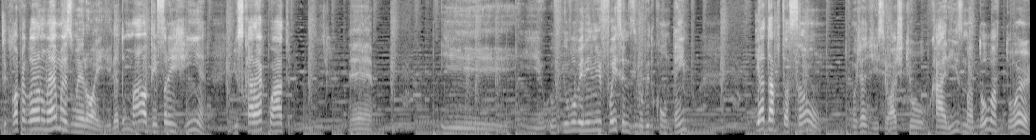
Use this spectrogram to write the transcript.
O Ciclope agora não é mais um herói, ele é do mal, tem franjinha, e os caras é quatro. É, e, e o, Wolverine ele foi sendo desenvolvido com o tempo. E a adaptação, como eu já disse, eu acho que o carisma do ator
